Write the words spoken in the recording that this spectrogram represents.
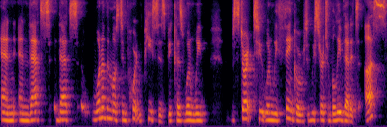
And and that's that's one of the most important pieces because when we start to when we think or we start to believe that it's us,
